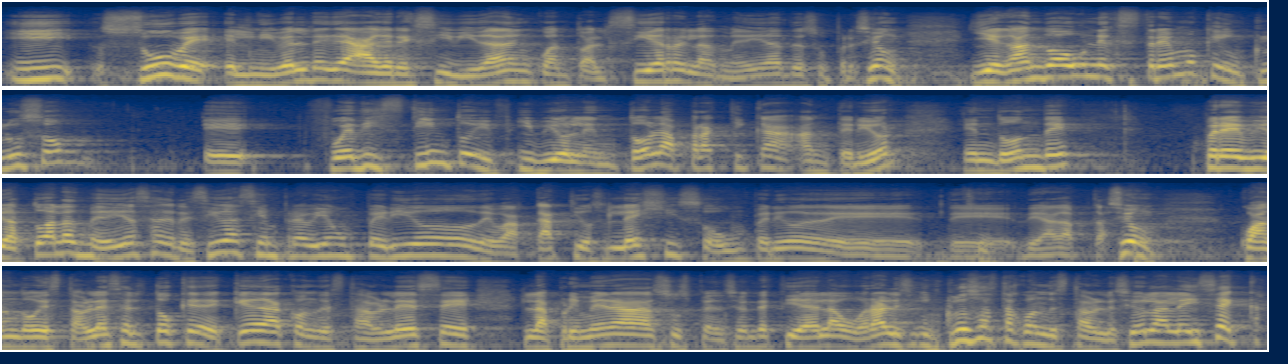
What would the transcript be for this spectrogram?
y sube el nivel de agresividad en cuanto al cierre y las medidas de supresión, llegando a un extremo que incluso eh, fue distinto y, y violentó la práctica anterior, en donde previo a todas las medidas agresivas siempre había un periodo de vacatios legis o un periodo de, de adaptación cuando establece el toque de queda, cuando establece la primera suspensión de actividades laborales, incluso hasta cuando estableció la ley seca,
